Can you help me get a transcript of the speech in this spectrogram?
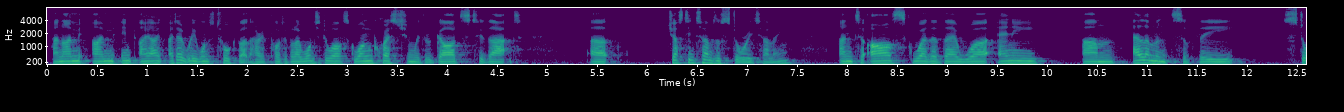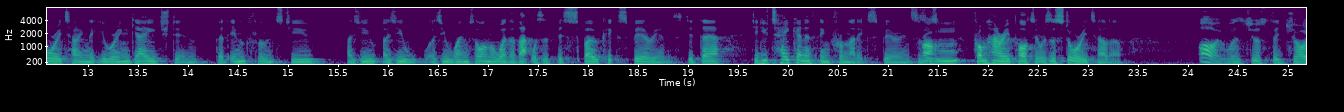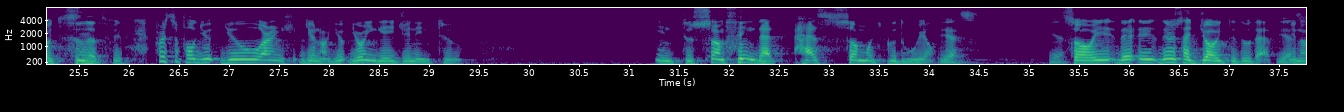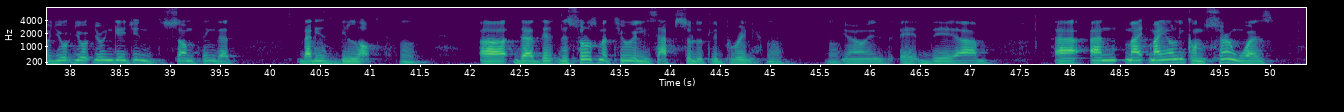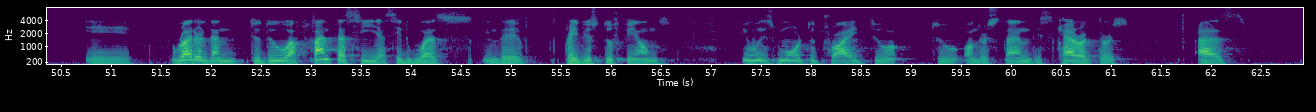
And I'm, I'm in, I, I don't really want to talk about the Harry Potter, but I wanted to ask one question with regards to that, uh, just in terms of storytelling, and to ask whether there were any um, elements of the storytelling that you were engaged in that influenced you as you, as you, as you went on, or whether that was a bespoke experience. Did, there, did you take anything from that experience as a- From- from Harry Potter as a storyteller? Oh, it was just a joy to see that film. First of all, you, you are, you know, you, you're engaging into, into something that has so much goodwill. Yes. Yes. So i- there, i- there's a joy to do that. Yes. You know, you're, you're, you're engaging into something that, that is beloved. Mm. Uh, that the, the source material is absolutely brilliant. Mm. You know, is uh, the um, uh, and my, my only concern was uh, rather than to do a fantasy as it was in the previous two films, it was more to try to to understand these characters as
